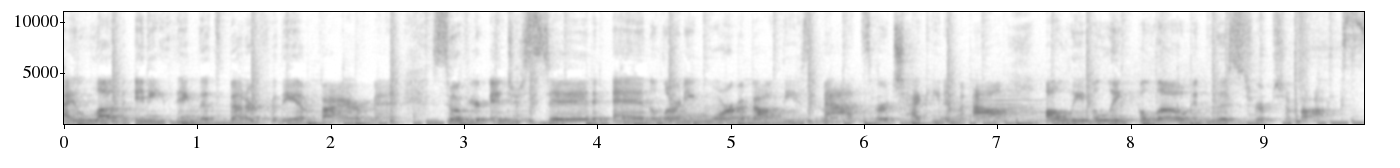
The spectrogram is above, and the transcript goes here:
I love anything that's better for the environment. So if you're interested in learning more about these mats or checking them out, I'll leave a link below in the description box.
